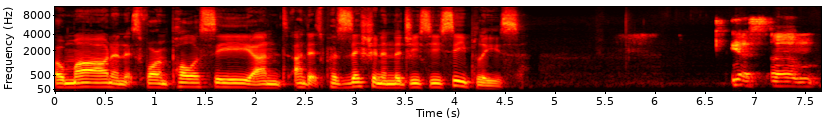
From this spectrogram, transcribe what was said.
Oman and its foreign policy and and its position in the GCC, please? Yes, um,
